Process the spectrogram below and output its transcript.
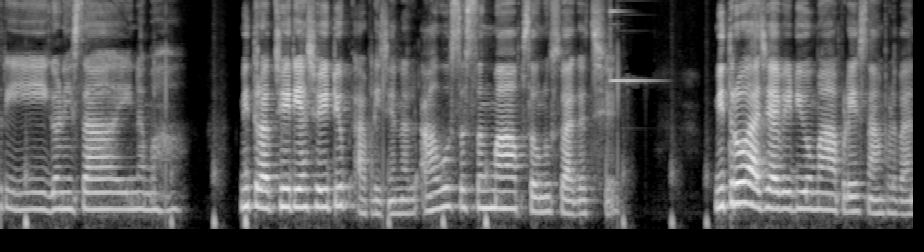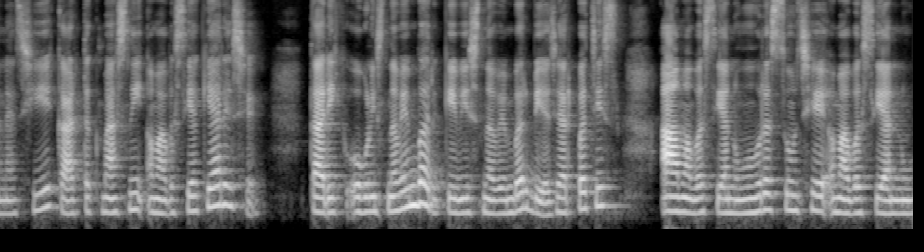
શ્રી ગણેશાય નમઃ. મિત્રો, આપ જોઈ રહ્યા છો યુટ્યુબ આપણી ચેનલ આવો સત્સંગમાં આપ સૌનું સ્વાગત છે. મિત્રો, આજે આ વિડીયોમાં આપણે સાંભળવાના છીએ કારતક માસની અમાવસ્યા ક્યારે છે? તારીખ ઓગણીસ નવેમ્બર કે વીસ નવેમ્બર બે હજાર પચીસ. આ અમાવસ્યાનું મુહૂર્ત શું છે? અમાવસ્યાનું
